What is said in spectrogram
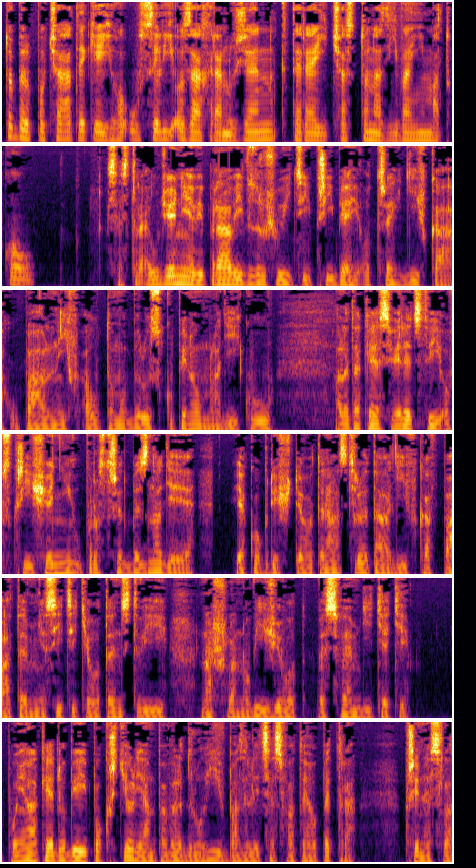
To byl počátek jejího úsilí o záchranu žen, které ji často nazývají matkou. Sestra Eugenie vypráví vzrušující příběhy o třech dívkách upálených v automobilu skupinou mladíků, ale také svědectví o vzkříšení uprostřed beznaděje, jako když 19-letá dívka v pátém měsíci těhotenství našla nový život ve svém dítěti. Po nějaké době ji pokřtil Jan Pavel II. v bazilice svatého Petra – přinesla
